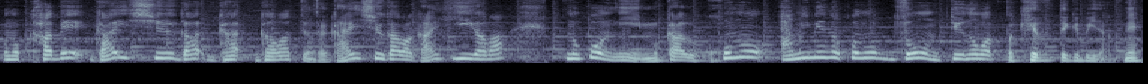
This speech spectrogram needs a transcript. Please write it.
この壁、外周がが側っていうのか、外周側、外壁側の方に向かう、この網目のこのゾーンっていうのをやっぱ削っていくべきなんですね。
